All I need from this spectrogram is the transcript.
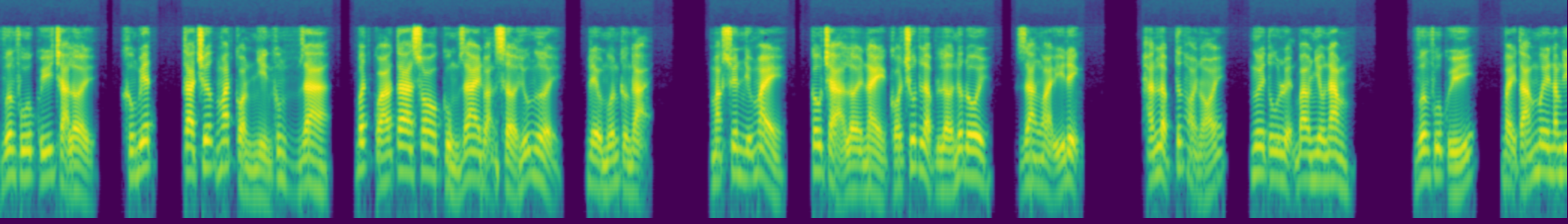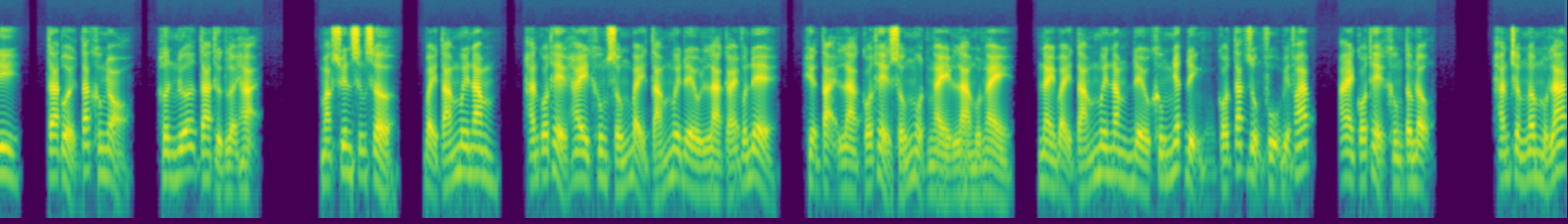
Vương phú quý trả lời, không biết, ta trước mắt còn nhìn không ra, bất quá ta so cùng giai đoạn sở hữu người, đều muốn cường đại. Mặc xuyên nhữ mày, câu trả lời này có chút lập lờ nước đôi, ra ngoài ý định. Hắn lập tức hỏi nói, ngươi tu luyện bao nhiêu năm? Vương phú quý bảy tám mươi năm đi, ta tuổi tác không nhỏ, hơn nữa ta thực lợi hại. Mạc xuyên xứng sở bảy tám mươi năm, hắn có thể hay không sống bảy tám mươi đều là cái vấn đề, hiện tại là có thể sống một ngày là một ngày, này bảy tám mươi năm đều không nhất định có tác dụng phụ biện pháp, ai có thể không tâm động. Hắn trầm ngâm một lát,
